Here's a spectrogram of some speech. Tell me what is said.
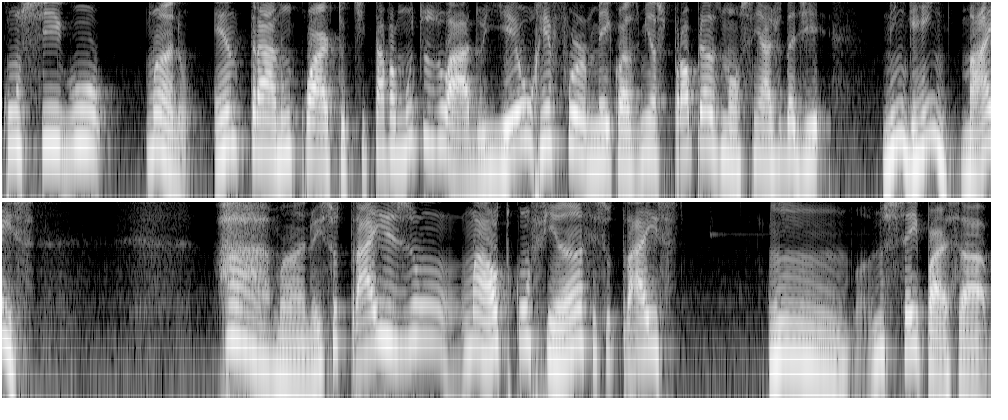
consigo, mano, entrar num quarto que tava muito zoado e eu reformei com as minhas próprias mãos sem a ajuda de ninguém mais, ah, mano, isso traz um, uma autoconfiança, isso traz um. Não sei, parça.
